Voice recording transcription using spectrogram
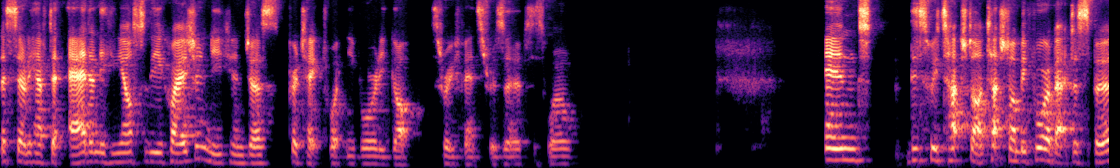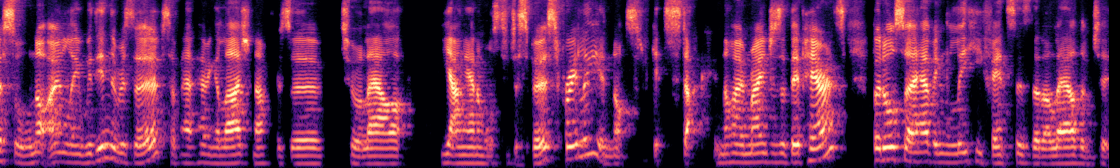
necessarily have to add anything else to the equation. You can just protect what you've already got through fenced reserves as well. And this we touched on touched on before about dispersal, not only within the reserve, so about having a large enough reserve to allow young animals to disperse freely and not sort of get stuck in the home ranges of their parents, but also having leaky fences that allow them to,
